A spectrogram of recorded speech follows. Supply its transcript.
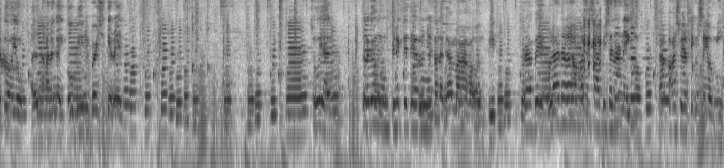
Ito yung ano nakalagay, Kobe University Red. So yan, talagang pinagteterno niya talaga mga ka-onpit. Grabe, wala na lang masasabi sa nanay ko. Napakaswerte ko sa Mi.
